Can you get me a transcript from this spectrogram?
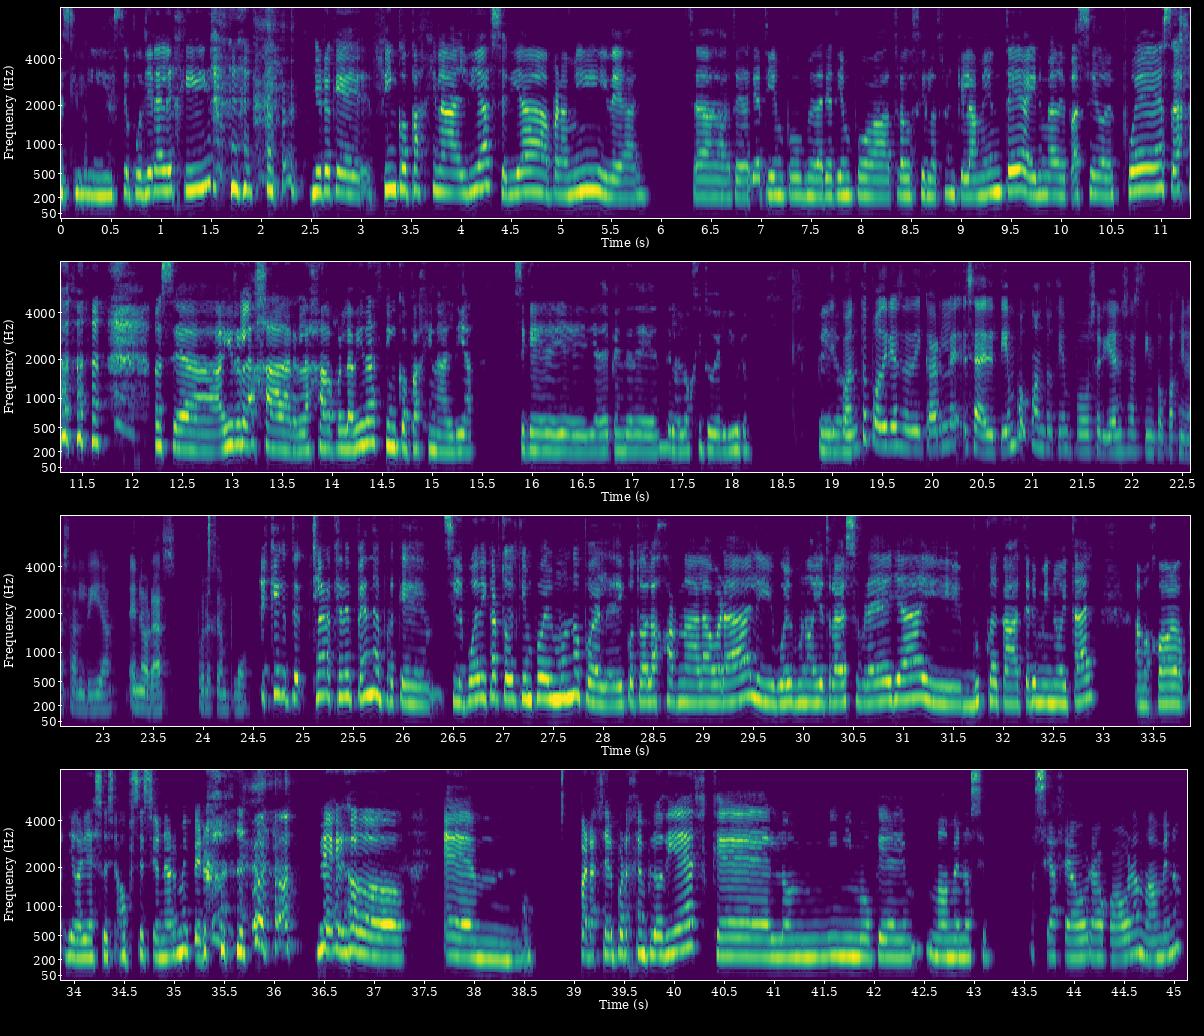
si se pudiera elegir, yo creo que cinco páginas al día sería para mí ideal. O sea, te daría tiempo, me daría tiempo a traducirlo tranquilamente, a irme de paseo después. o sea, a ir relajada, relajada por la vida, cinco páginas al día. Así que ya depende de la longitud del libro. ¿Y cuánto podrías dedicarle? O sea, de tiempo, ¿cuánto tiempo serían esas cinco páginas al día? En horas, por ejemplo. Es que, claro, es que depende, porque si le puedo dedicar todo el tiempo del mundo, pues le dedico toda la jornada laboral y vuelvo una y otra vez sobre ella y busco de cada término y tal. A lo mejor llegaría a obsesionarme, pero. pero. Em, para hacer, por ejemplo, 10, que es lo mínimo que más o menos se, se hace ahora o ahora, más o menos,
